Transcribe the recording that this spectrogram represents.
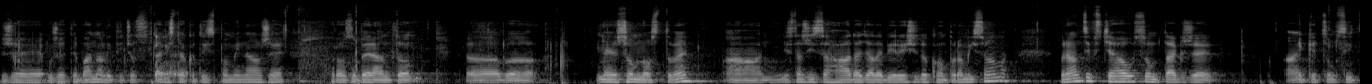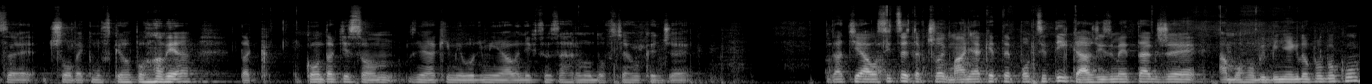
že už aj tie banality, čo sú takisto ako ty spomínal, že rozoberám to uh, v menšom množstve a nesnažím sa hádať, ale vyriešiť to kompromisom. V rámci vzťahov som tak, že aj keď som síce človek mužského pohľavia, tak v kontakte som s nejakými ľuďmi, ale nechcem sa hrnúť do vzťahu, keďže Zatiaľ síce tak človek má nejaké tie pocity, každý sme tak, že a mohol by byť niekto po boku,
